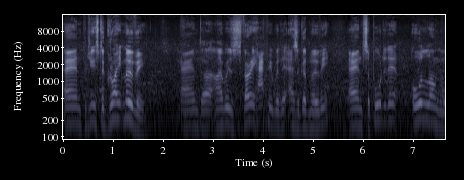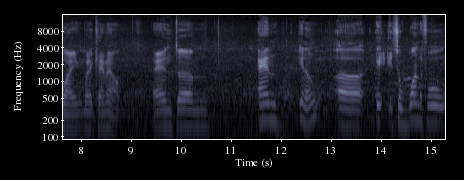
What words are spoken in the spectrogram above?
and produced a great movie. And uh, I was very happy with it as a good movie, and supported it all along the way when it came out, and um, and you know, uh, it, it's a wonderful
